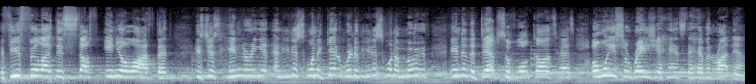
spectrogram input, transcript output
If you feel like there's stuff in your life that is just hindering it and you just want to get rid of it, you just want to move into the depths of what God has, I want you to raise your hands to heaven right now.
